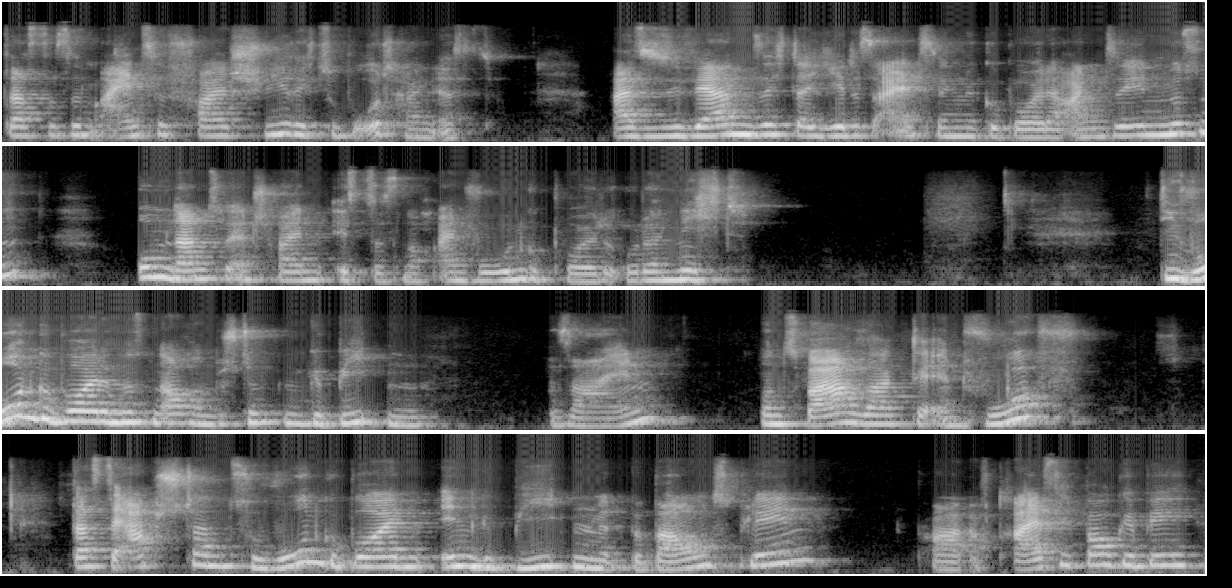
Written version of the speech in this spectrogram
dass das im Einzelfall schwierig zu beurteilen ist. Also Sie werden sich da jedes einzelne Gebäude ansehen müssen, um dann zu entscheiden, ist es noch ein Wohngebäude oder nicht. Die Wohngebäude müssen auch in bestimmten Gebieten sein. Und zwar sagt der Entwurf, dass der Abstand zu Wohngebäuden in Gebieten mit Bebauungsplänen, 30 BauGB,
